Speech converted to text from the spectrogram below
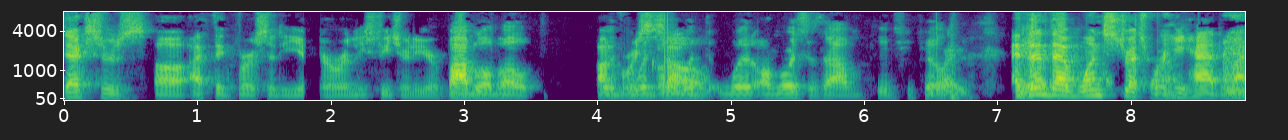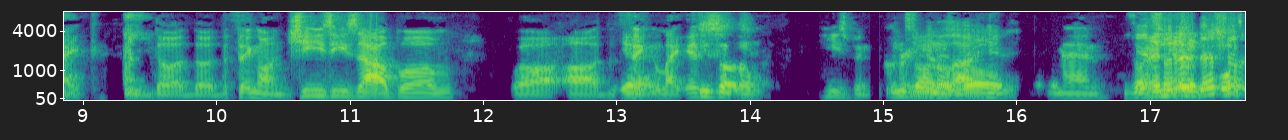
Dexter's uh, I think verse of the year or at least feature of the year, Boblo Boat on with, with, with, with, on Royce's album. He, he killed. Right. And yeah. then that one stretch where he had like the the the thing on Jeezy's album Well, uh, the yeah, thing like it's, he's on a, he's been crazy. he's on a roll, man. So, yeah, and, so and of course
